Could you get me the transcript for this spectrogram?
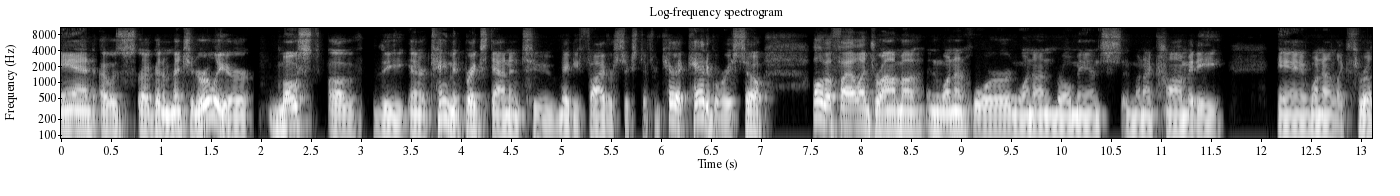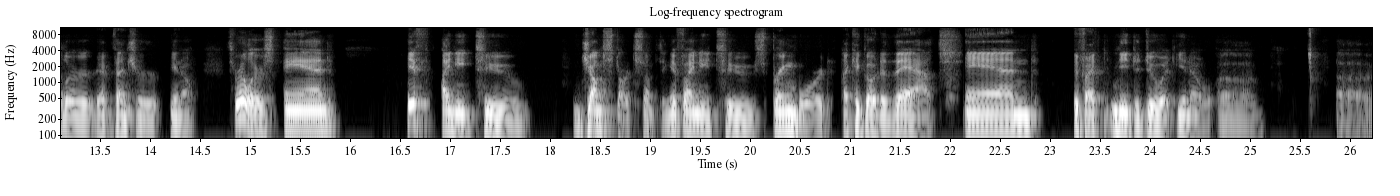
And I was uh, going to mention earlier, most of the entertainment breaks down into maybe five or six different ca- categories. So I'll have a file on drama and one on horror and one on romance and one on comedy and one on like thriller, adventure, you know, thrillers. And if I need to jumpstart something, if I need to springboard, I could go to that. And if I need to do it, you know, uh, uh,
